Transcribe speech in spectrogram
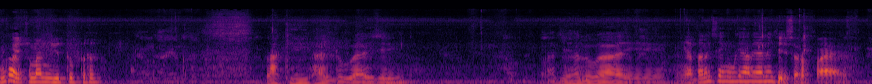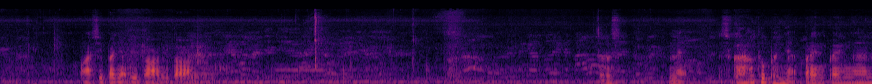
enggak cuman youtuber. Lagi halu aja sih. Lagi halu aja nyatanya sih lihat-lihatnya sih survive. Masih banyak ditonton. Terus nek sekarang tuh banyak prank-prankan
